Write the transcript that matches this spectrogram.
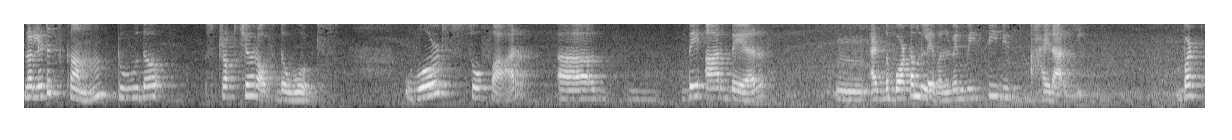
Now let us come to the structure of the words. Words so far uh, they are there um, at the bottom level when we see this hierarchy. But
